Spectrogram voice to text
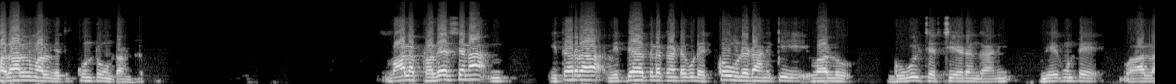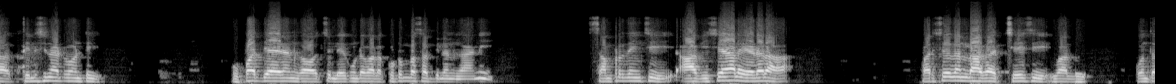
పదాలను వాళ్ళు వెతుక్కుంటూ ఉంటారు వాళ్ళ ప్రదర్శన ఇతర విద్యార్థుల కంటే కూడా ఎక్కువ ఉండడానికి వాళ్ళు గూగుల్ సెర్చ్ చేయడం కానీ లేకుంటే వాళ్ళ తెలిసినటువంటి ఉపాధ్యాయులను కావచ్చు లేకుంటే వాళ్ళ కుటుంబ సభ్యులను కానీ సంప్రదించి ఆ విషయాల ఎడల పరిశోధన లాగా చేసి వాళ్ళు కొంత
